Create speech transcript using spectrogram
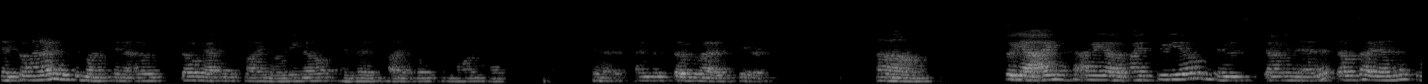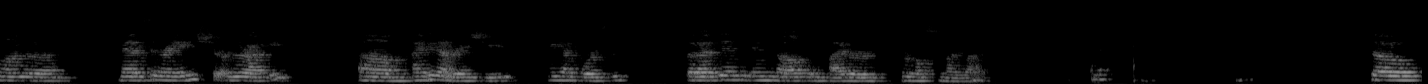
And so when I moved to Montana, I was so happy to find merino and then find Lincoln long wool. And I'm just so glad it's here. Um, so yeah, I, I, uh, my studio is down in Ennis, outside Ennis, along the Madison Range of the Rockies. Um, I do not raise sheep, we have horses, but I've been involved in fiber for most of my life. So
